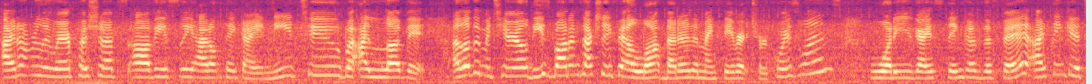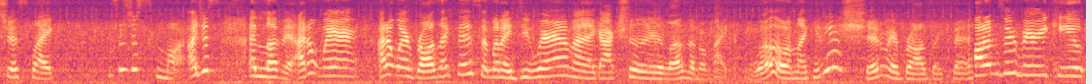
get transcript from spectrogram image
I don't really wear push-ups, obviously. I don't think I need to, but I love it. I love the material. These bottoms actually fit a lot better than my favorite turquoise ones. What do you guys think of the fit? I think it's just like this is just smart. I just, I love it. I don't wear, I don't wear bras like this, but when I do wear them, I like actually love them. I'm like, whoa, I'm like, maybe I should wear bras like this. Bottoms are very cute,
